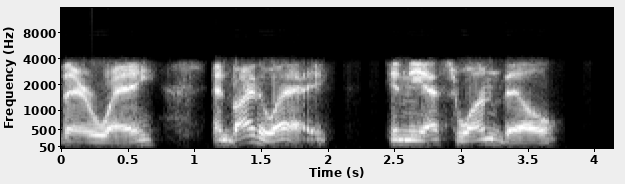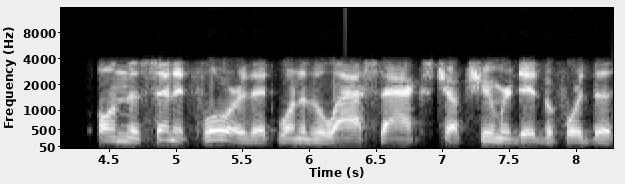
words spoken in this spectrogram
their way. And by the way, in the S1 bill on the Senate floor, that one of the last acts Chuck Schumer did before the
